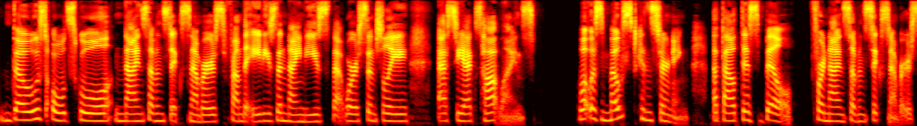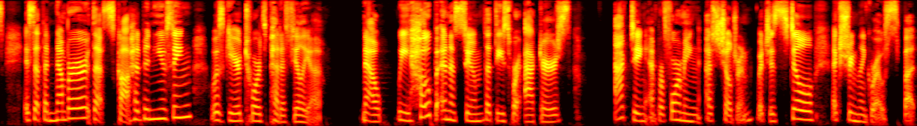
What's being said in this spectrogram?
those old school 976 numbers from the 80s and 90s that were essentially SCX hotlines. What was most concerning about this bill for 976 numbers is that the number that Scott had been using was geared towards pedophilia. Now, we hope and assume that these were actors acting and performing as children, which is still extremely gross, but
